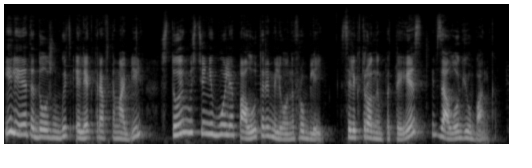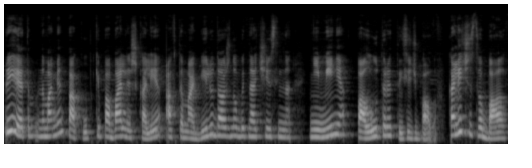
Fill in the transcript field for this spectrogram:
или это должен быть электроавтомобиль стоимостью не более полутора миллионов рублей с электронным ПТС и в залоге у банка. При этом на момент покупки по бальной шкале автомобилю должно быть начислено не менее полутора тысяч баллов. Количество баллов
